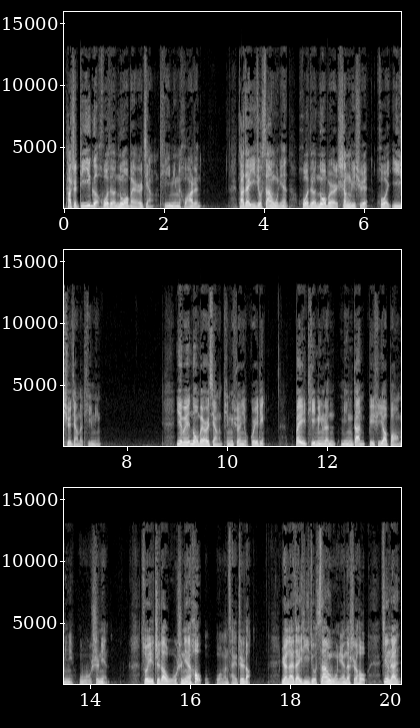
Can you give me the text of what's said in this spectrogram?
他是第一个获得诺贝尔奖提名的华人。他在1935年获得诺贝尔生理学或医学奖的提名。因为诺贝尔奖评选有规定，被提名人名单必须要保密五十年，所以直到五十年后，我们才知道，原来在1935年的时候，竟然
